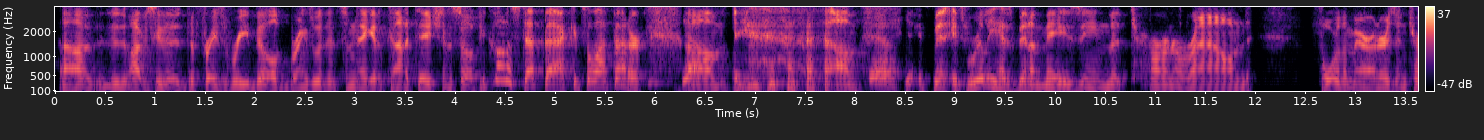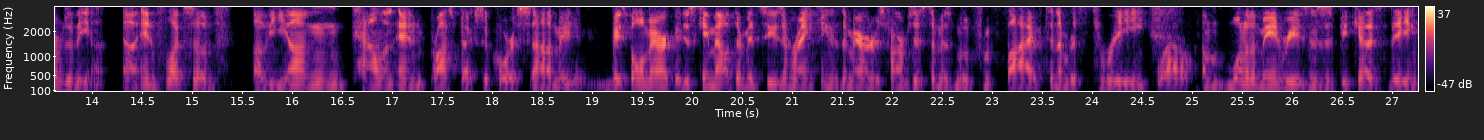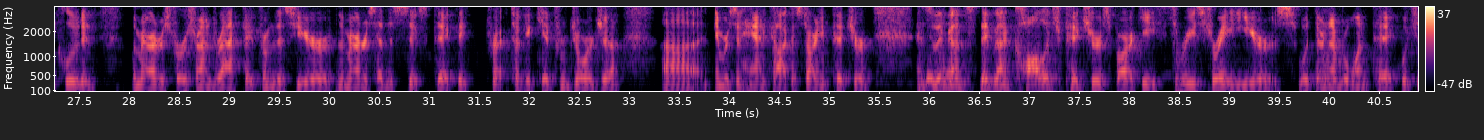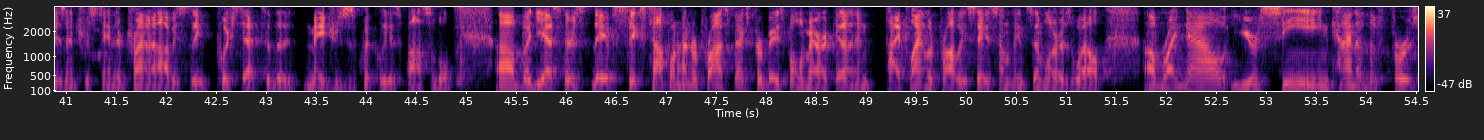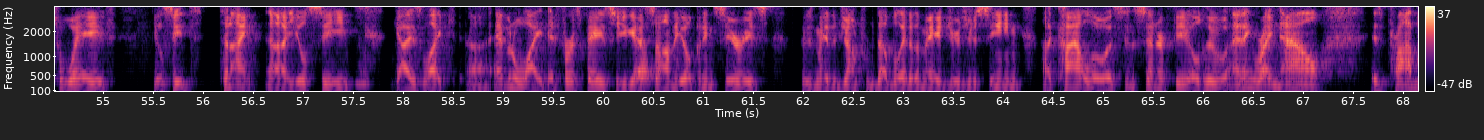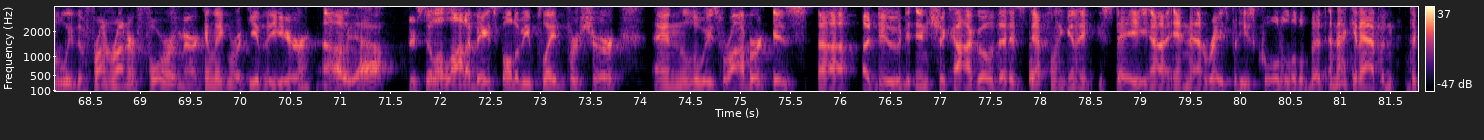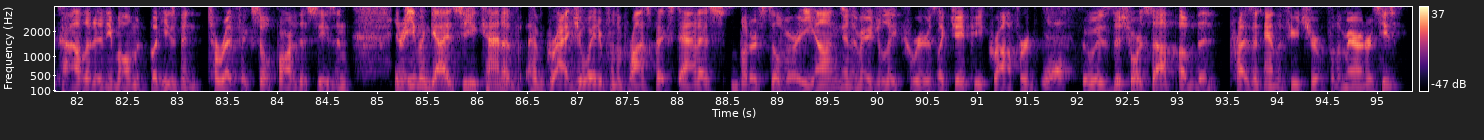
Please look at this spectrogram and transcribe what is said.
Uh, the, obviously, the, the phrase rebuild brings with it some negative connotations. So if you call it a step back, it's a lot better. Yeah. Um, um, yeah. It's been it's really has been amazing the turnaround for the Mariners in terms of the uh, influx of of young talent and prospects, of course. Uh, Major, Baseball America just came out with their midseason rankings. The Mariners farm system has moved from five to number three. Wow. Um, one of the main reasons is because they included the Mariners' first round draft pick from this year. The Mariners had the sixth pick. They tra- took a kid from Georgia, uh, Emerson Hancock, a starting pitcher, and Good so they've man. gone they've gone college pitcher Sparky three straight years with their mm. number one pick, which is interesting. They're trying to obviously push that to the majors as quickly as possible. Uh, but yes, there's they have six top 100 prospects per Baseball America, and Pipeline would probably say something similar as well. Um, right now, you're seeing kind of the first wave you'll see t- tonight. Uh, you'll see guys like uh, Evan White at first base, who you guys right. saw in the opening series, who's made the jump from Double A to the majors. You're seeing uh, Kyle Lewis in center field, who I think right now is probably the front runner for American League Rookie of the Year. oh yeah, there's still a lot of baseball to be played for sure. And Luis Robert is uh, a dude in Chicago that is definitely going to stay uh, in that race, but he's cooled a little bit. And that could happen to Kyle at any moment, but he's been terrific so far this season. You know, even guys who you kind of have graduated from the prospect status, but are still very young in their major league careers, like JP Crawford, yes. who is the shortstop of the present and the future for the Mariners. He's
